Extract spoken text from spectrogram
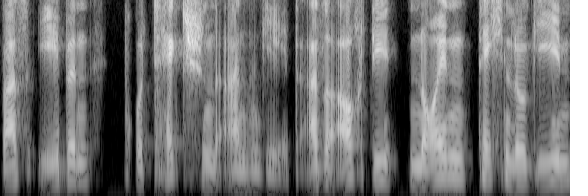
was eben Protection angeht. Also auch die neuen Technologien,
